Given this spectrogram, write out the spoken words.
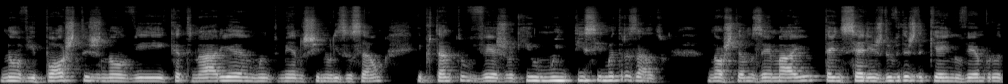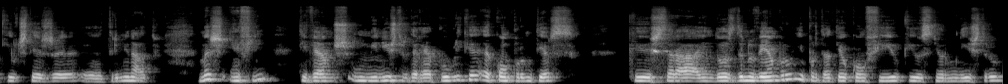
não vi postes, não vi catenária, muito menos sinalização, e portanto vejo aquilo muitíssimo atrasado. Nós estamos em maio, tenho sérias dúvidas de que em novembro aquilo esteja uh, terminado. Mas, enfim, tivemos um Ministro da República a comprometer-se que estará em 12 de novembro e, portanto, eu confio que o Sr. Ministro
